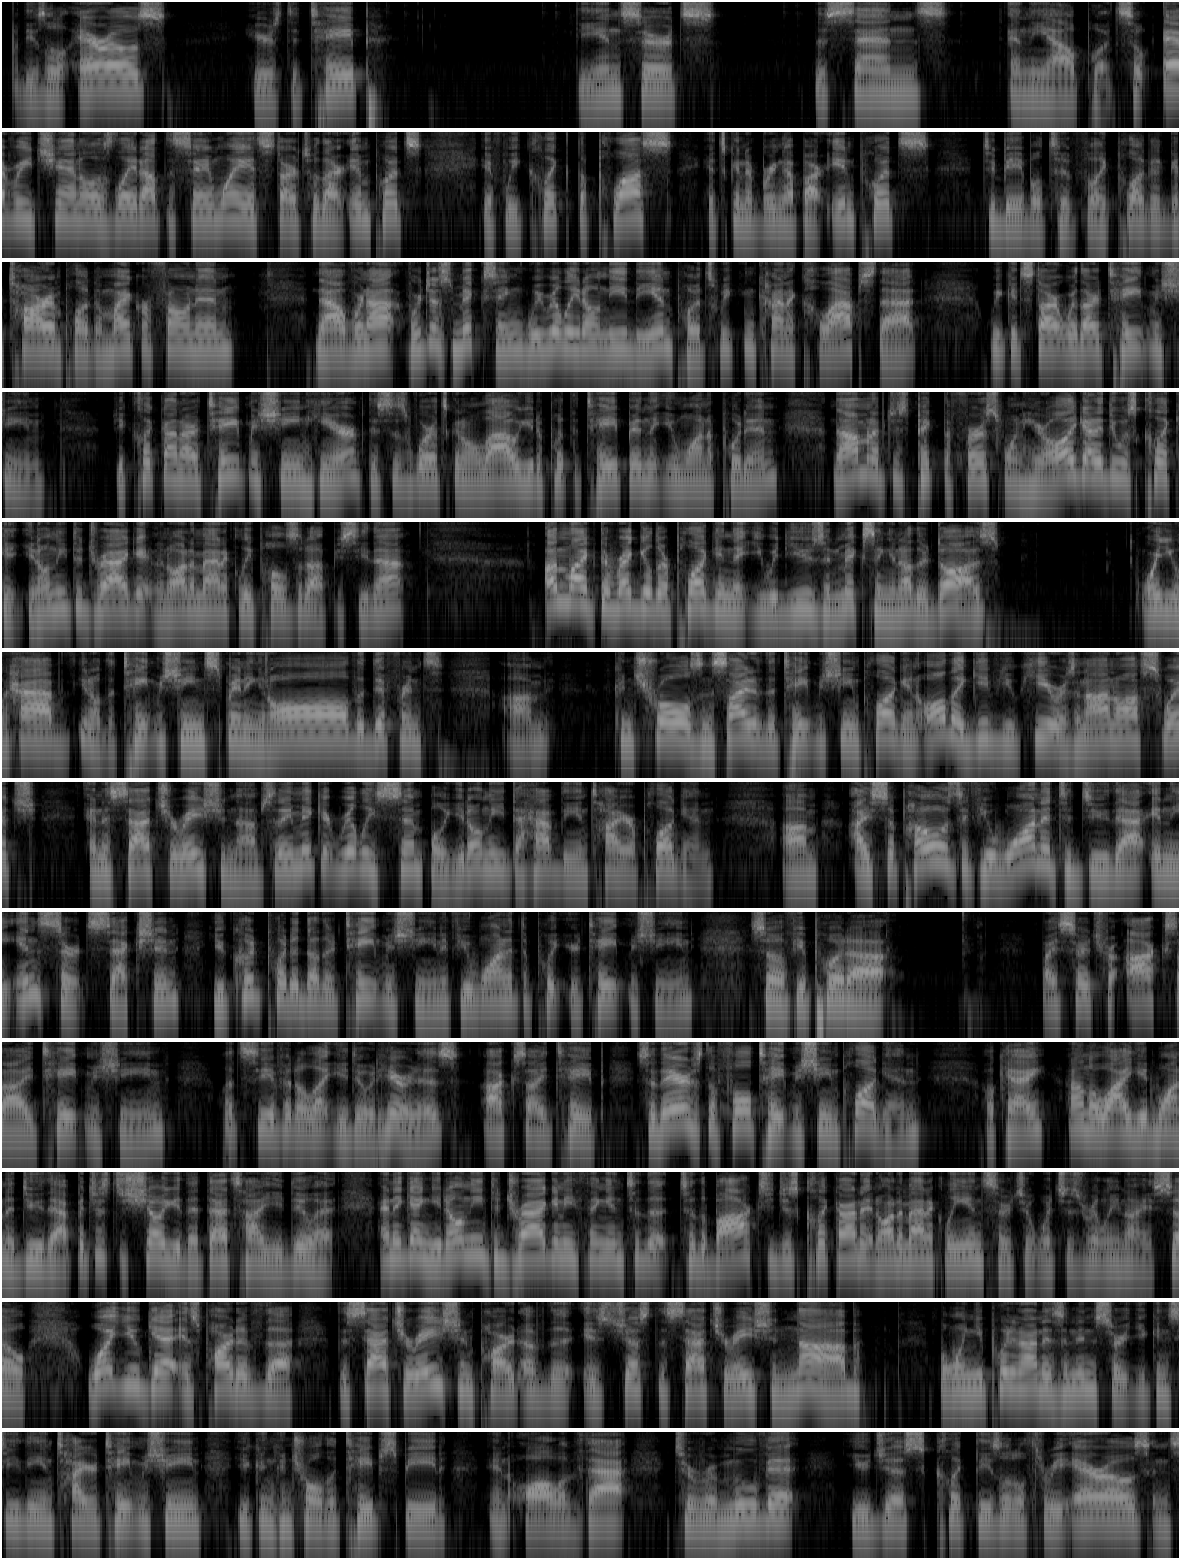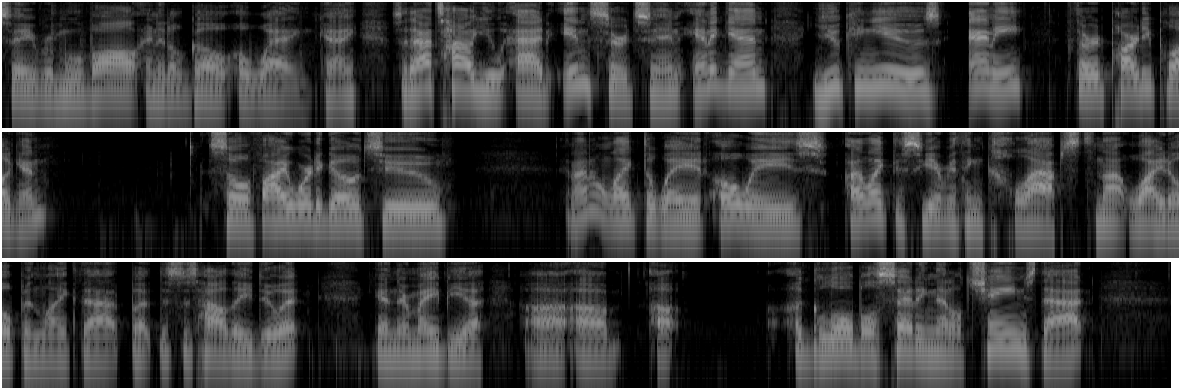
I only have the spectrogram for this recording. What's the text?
but these little arrows. Here's the tape, the inserts, the sends, and the output. So every channel is laid out the same way. It starts with our inputs. If we click the plus, it's going to bring up our inputs to be able to like plug a guitar and plug a microphone in. Now, if we're not, we're just mixing, we really don't need the inputs. We can kind of collapse that we could start with our tape machine. If you click on our tape machine here, this is where it's going to allow you to put the tape in that you want to put in. Now I'm going to just pick the first one here. All you got to do is click it. You don't need to drag it and it automatically pulls it up. You see that? Unlike the regular plugin that you would use in mixing in other DAWs, where you have, you know, the tape machine spinning and all the different um, controls inside of the tape machine plugin, all they give you here is an on-off switch and a saturation knob. So they make it really simple. You don't need to have the entire plugin. Um, I suppose if you wanted to do that in the insert section, you could put another tape machine if you wanted to put your tape machine. So if you put a, uh, by search for Oxide tape machine, let's see if it'll let you do it. Here it is, Oxide tape. So there's the full tape machine plugin. Okay. I don't know why you'd want to do that, but just to show you that that's how you do it. And again, you don't need to drag anything into the, to the box. You just click on it and automatically inserts it, which is really nice. So what you get as part of the, the saturation part of the, is just the saturation knob. But when you put it on as an insert, you can see the entire tape machine. You can control the tape speed and all of that. To remove it, you just click these little three arrows and say remove all and it'll go away, okay? So that's how you add inserts in. And again, you can use any third-party plugin. So if I were to go to, and I don't like the way it always, I like to see everything collapsed, not wide open like that, but this is how they do it. Again, there may be a, a, a, a global setting that'll change that.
